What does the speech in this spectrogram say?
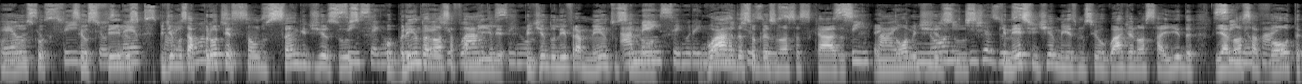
Ela, conosco, seus filhos, seus seus filhos. netos, Pai, Pedimos em a de proteção do sangue de Jesus, Sim, Senhor, cobrindo a protege, nossa guarda, família, Senhor. pedindo livramento, Senhor. Amém, Senhor, em Guarda de sobre as Jesus. nossas casas, Sim, em Pai, nome, em de, nome Jesus. de Jesus. Que nesse dia mesmo Senhor guarde a nossa ida e a Sim, nossa meu Pai. volta.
